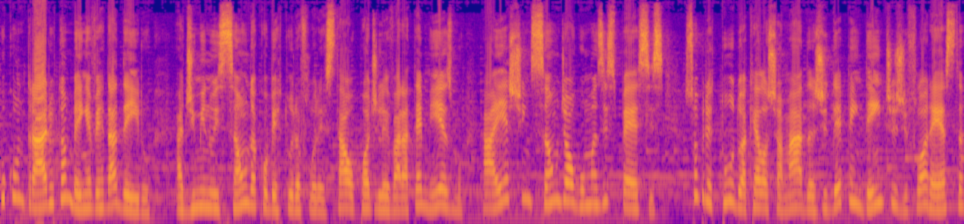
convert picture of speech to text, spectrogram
O contrário também é verdadeiro. A diminuição da cobertura florestal pode levar até mesmo à extinção de algumas espécies, sobretudo aquelas chamadas de dependentes de floresta,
